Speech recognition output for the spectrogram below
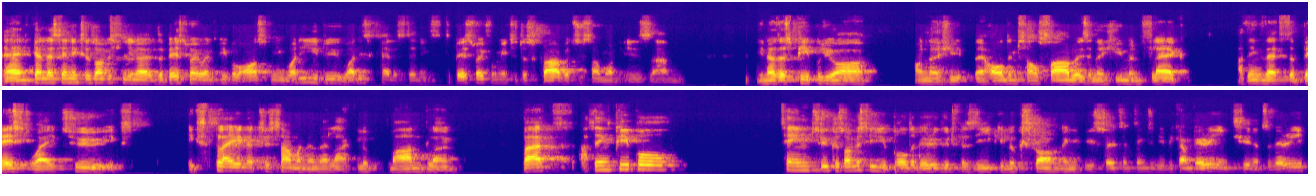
And calisthenics is obviously, you know, the best way when people ask me, what do you do? What is calisthenics? The best way for me to describe it to someone is, um, you know, those people who are on a, they hold themselves sideways in a human flag. I think that's the best way to ex- explain it to someone and they're like, look, mind blown. But I think people tend to, because obviously you build a very good physique, you look strong and you do certain things and you become very in tune. It's a very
